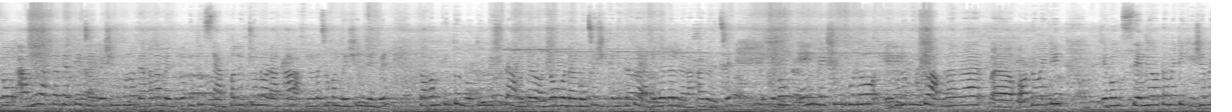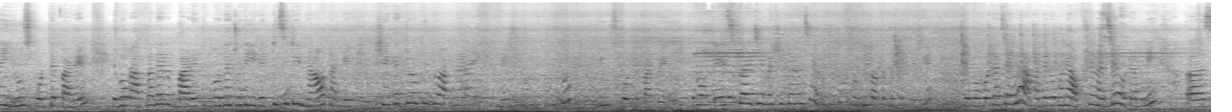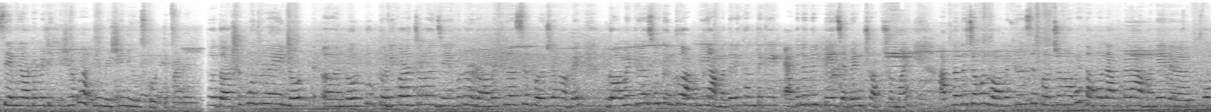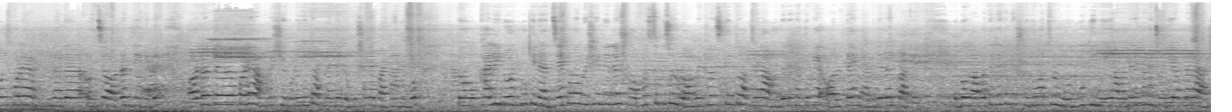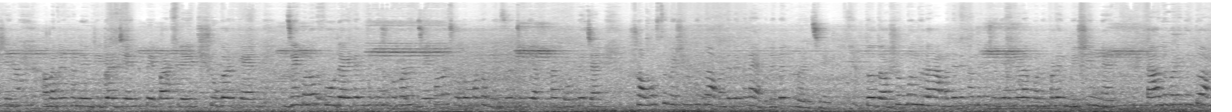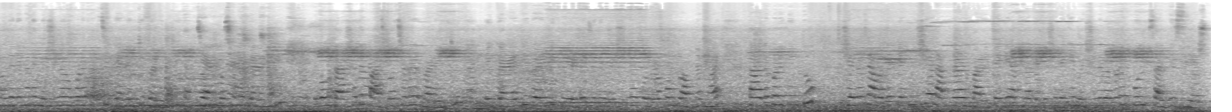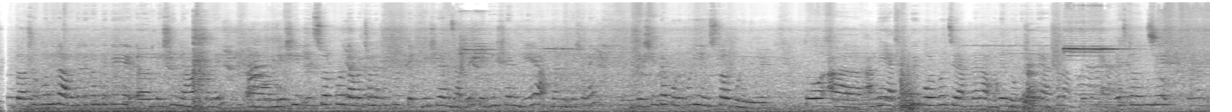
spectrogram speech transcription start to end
এবং আমি আপনাদেরকে যে মেশিনগুলো দেখালাম, এগুলো কিন্তু স্যাম্পলের জন্য রাখা। আপনারা যখন মেশিন নেবেন, তখন কিন্তু নতুন মেশিনে আমাদের অন্য গোডাউন আছে, সেখানে কিন্তু অ্যাভেলেবেল রাখা রয়েছে। এবং এই মেশিনগুলো এগুলো কিন্তু আপনারা অটোমেটিক এবং সেমি অটোমেটিক হিসেবে ইউজ করতে পারেন এবং আপনাদের বাড়ির মধ্যে যদি ইলেকট্রিসিটি নাও থাকে, সেক্ষেত্রেও কিন্তু আপনারা এই মেশিনগুলো কিন্তু ইউজ করতে পারবেন। এবং এ স্কোয়ার যে মেশিনটা রয়েছে, ওটা কিন্তু খুবই অটোমেটিক মেশিন এবং ওটা চাইলে আমাদের ওখানে অপশন আছে, ওটা আপনি সেমি অটোমেটিক হিসেবে আপনি মেশিন ইউজ করতে পারেন। তো দর্শক বন্ধুরা, এই নোট নোটবুক তৈরি করার জন্য যেগুলো র মেটেরিয়ালসের প্রয়োজন হবে। র মেটেরিয়ালসও কিন্তু আপনি আমাদের এখান থেকে অ্যাভেলেবেল পেয়ে যাবেন সবসময়। আপনাদের যখন র মেটেরিয়ালসের প্রয়োজন হবে, তখন আপনারা আমাদের ফোন করে আপনারা হচ্ছে অর্ডার দিয়ে দেবেন। অর্ডার দেওয়ার পরে আমরা সেগুলো কিন্তু আপনাদের লোকেশনে পাঠিয়ে দেবো। তো খালি নোটবুকই না যে কোনো মেশিন নিলে সমস্ত কিছু র মেটেরিয়ালস কিন্তু আপনারা আমাদের এখান থেকে অল টাইম অ্যাভেলেবেল পাবেন। এবং আমাদের এখানে শুধুমাত্র নোটবুকই নেই, আমাদের এখানে যদি আপনারা আসেন, আমাদের এখানে detergent paper plate sugar can যে কোনো ফুড আইটেম থেকে শুরু করে যে কোনো ছোটো মোটো বিজনেস যদি আপনারা করতে চান, সমস্ত মেশিন কিন্তু আমাদের এখানে অ্যাভেলেবেল রয়েছে। তো দর্শক বন্ধুরা, আমাদের এখান থেকে যদি আপনারা মনে করেন মেশিন নেন, তাহলে পরে কিন্তু আমাদের এখানে মেশিনের উপরে থাকছে গ্যারেন্টি ওয়ারেন্টি থাকছে এক বছরের গ্যারেন্টি এবং পাঁচ বছরের ওয়ারেন্টি এই গ্যারেন্টি ওয়ারেন্টি পিরিয়ডে যদি মেশিনে কোনো রকম প্রবলেম হয়, তাহলে পরে কিন্তু হচ্ছে আমাদের টেকনিশিয়ান আপনার বাড়িতে গিয়ে আপনার লোকেশনে গিয়ে মেশিনের ব্যাপারে ফুল সার্ভিস দিয়ে আসবে। দর্শক বন্ধুরা, আমাদের এখান থেকে মেশিন নেওয়ার পরে মেশিন ইনস্টল করে দেওয়ার জন্য কিন্তু টেকনিশিয়ান যাবে। টেকনিশিয়ান গিয়ে আপনার লোকেশনে মেশিনটা পুরোপুরি ইনস্টল করে দেবে। তো আমি এতটুকুই বলব যে আপনারা আমাদের লোকেশনে আসুন। আমাদের অ্যাড্রেসটা হচ্ছে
